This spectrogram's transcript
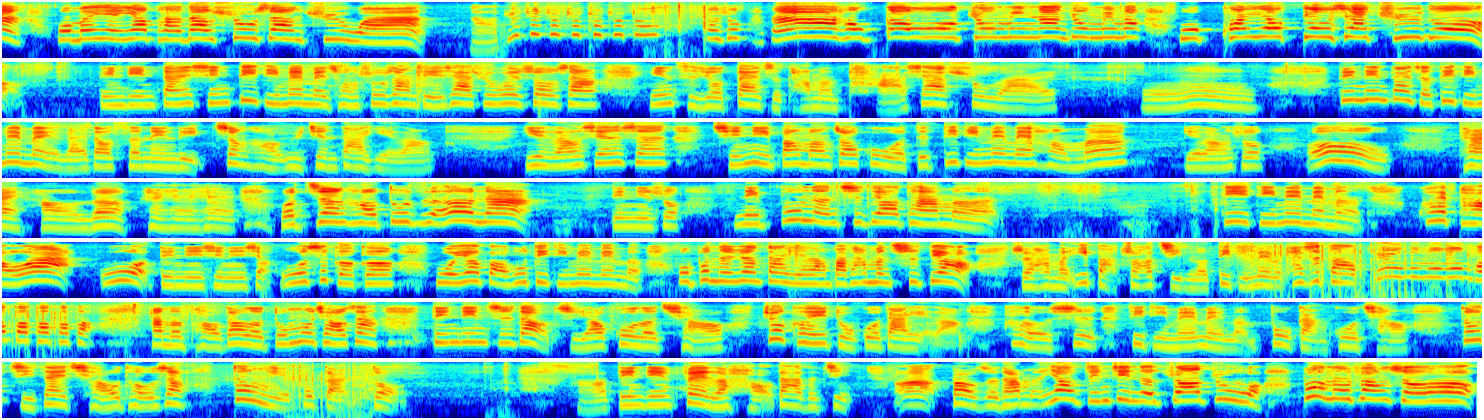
我们也要爬到树上去玩！”啊，啾啾啾啾啾啾啾！他说：“啊，好高哦，救命啊，救命啊，我快要掉下去了。”丁丁担心弟弟妹妹从树上跌下去会受伤，因此又带着他们爬下树来。哦，丁丁带着弟弟妹妹来到森林里，正好遇见大野狼。野狼先生，请你帮忙照顾我的弟弟妹妹好吗？野狼说：“哦，太好了，嘿嘿嘿，我正好肚子饿呢。”丁丁说：“你不能吃掉它们。”弟弟妹妹们，快跑啊！我丁丁心里想：我是哥哥，我要保护弟弟妹妹们，我不能让大野狼把他们吃掉。所以他们一把抓紧了弟弟妹妹，开始跑，跑跑跑跑跑跑。他们跑到了独木桥上，丁丁知道，只要过了桥，就可以躲过大野狼。可是弟弟妹妹们不敢过桥，都挤在桥头上，动也不敢动。啊！丁丁费了好大的劲啊，抱着他们，要紧紧的抓住我，不能放手哦！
